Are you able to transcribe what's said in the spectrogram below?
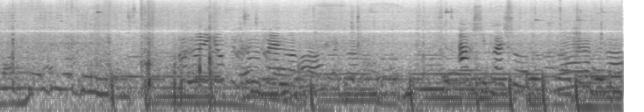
Oh non les gars, on fait vraiment pas la noire. Archi pas chaud. Non, pas.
